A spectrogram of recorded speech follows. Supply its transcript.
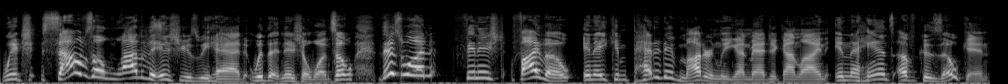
which solves a lot of the issues we had with the initial one. So this one finished 5-0 in a competitive Modern League on Magic Online in the hands of Kazoken.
